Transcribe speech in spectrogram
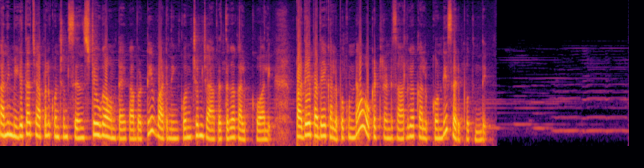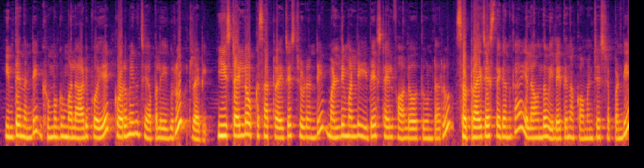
కానీ మిగతా చేపలు కొంచెం సెన్సిటివ్గా ఉంటాయి కాబట్టి వాటిని ఇంకొంచెం జాగ్రత్తగా కలుపుకోవాలి. పదే పదే కలపకుండా ఒకటి రెండు సార్లుగా కలుపుకోండి సరిపోతుంది. ఇంతేనండి ఘుమఘుమలాడిపోయే కొరమీద చేపల ఎగురు రెడీ. ఈ స్టైల్లో ఒక్కసారి ట్రై చేసి చూడండి మళ్ళీ మళ్ళీ ఇదే స్టైల్ ఫాలో అవుతూ ఉంటారు. సో ట్రై చేస్తే కనుక ఎలా ఉందో వీలైతే నాకు కామెంట్ చేసి చెప్పండి.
